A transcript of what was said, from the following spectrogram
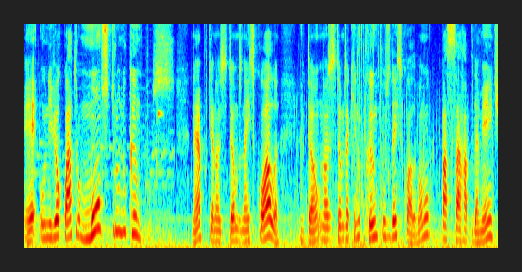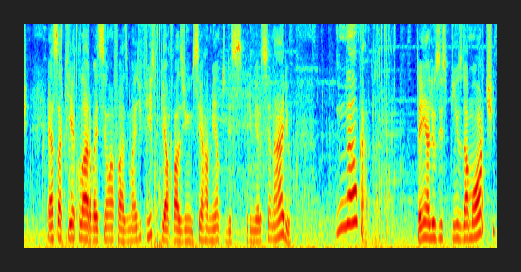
É o nível 4, monstro no campus. Né? Porque nós estamos na escola então, nós estamos aqui no campus da escola. Vamos passar rapidamente. Essa aqui, é claro, vai ser uma fase mais difícil, porque é a fase de encerramento desse primeiro cenário. Não, cara. Tem ali os espinhos da morte.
